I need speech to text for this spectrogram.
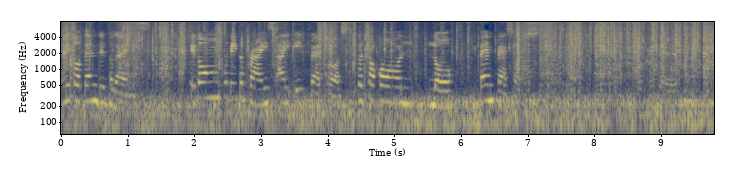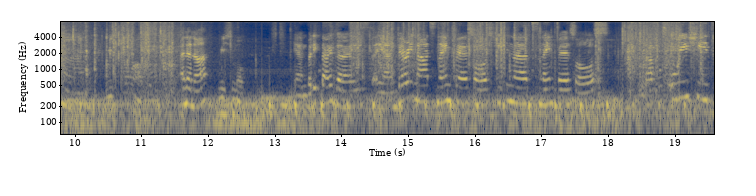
Ganito, 10 dito guys. Itong potato fries ay 8 pesos. Ito Choco Lo, 10 pesos. Nga. Ano na? Mismo. Yan, balik tayo guys. Ayan, berry nuts, 9 pesos. Cheesy nuts, 9 pesos. Tapos uwi sheet,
